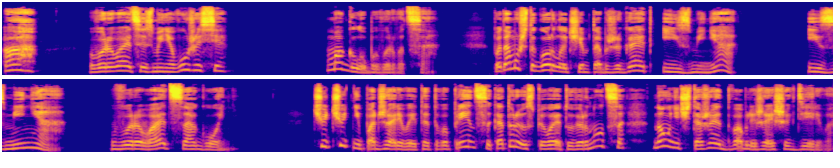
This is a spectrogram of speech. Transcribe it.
А! Вырывается из меня в ужасе. могло бы вырваться. Потому что горло чем-то обжигает, и из меня, из меня вырывается огонь. Чуть-чуть не поджаривает этого принца, который успевает увернуться, но уничтожает два ближайших дерева.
